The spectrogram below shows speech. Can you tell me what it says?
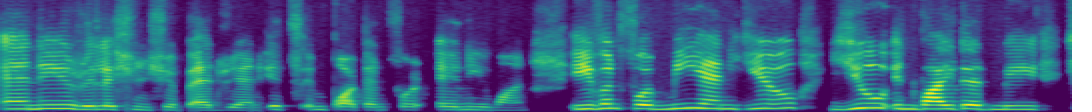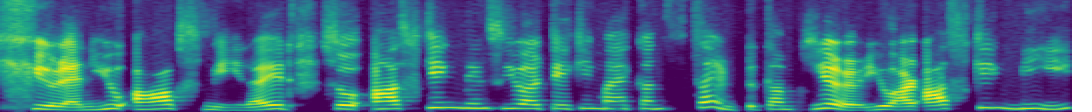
any relationship adrian it's important for anyone. Even for me and you you invited me here and you asked me right? So asking means you are taking my consent to come here. You are asking me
